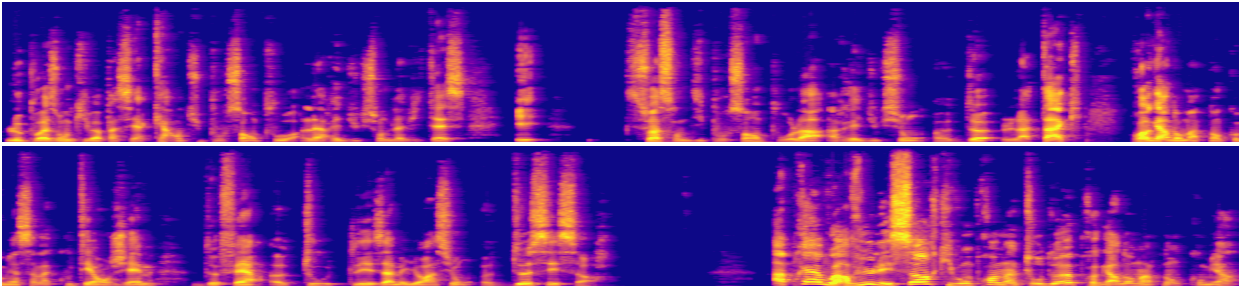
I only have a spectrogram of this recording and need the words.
Le poison qui va passer à 48% pour la réduction de la vitesse et 70% pour la réduction de l'attaque. Regardons maintenant combien ça va coûter en gemmes de faire toutes les améliorations de ces sorts. Après avoir vu les sorts qui vont prendre un tour de up, regardons maintenant combien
